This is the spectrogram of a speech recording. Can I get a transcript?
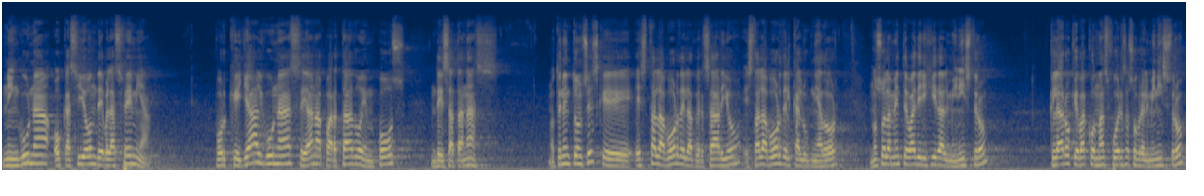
ninguna ocasión de blasfemia, porque ya algunas se han apartado en pos de Satanás Noten entonces que esta labor del adversario, esta labor del calumniador, no solamente va dirigida al ministro, claro que va con más fuerza sobre el ministro,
